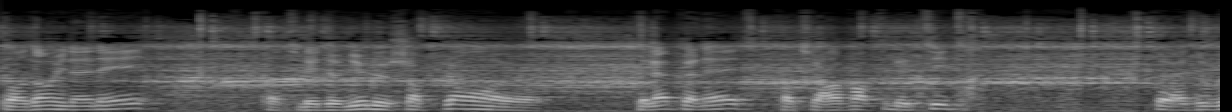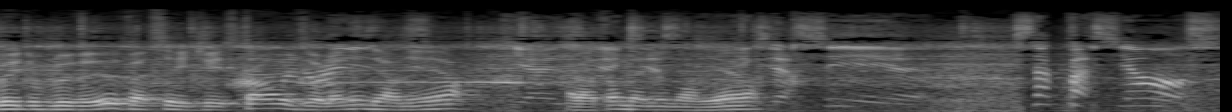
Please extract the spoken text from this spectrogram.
pendant une année, quand il est devenu le champion de la planète, quand il a remporté le titre de la WWE face à AJ Styles l'année dernière, à la fin de l'année dernière. Exercer sa patience.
